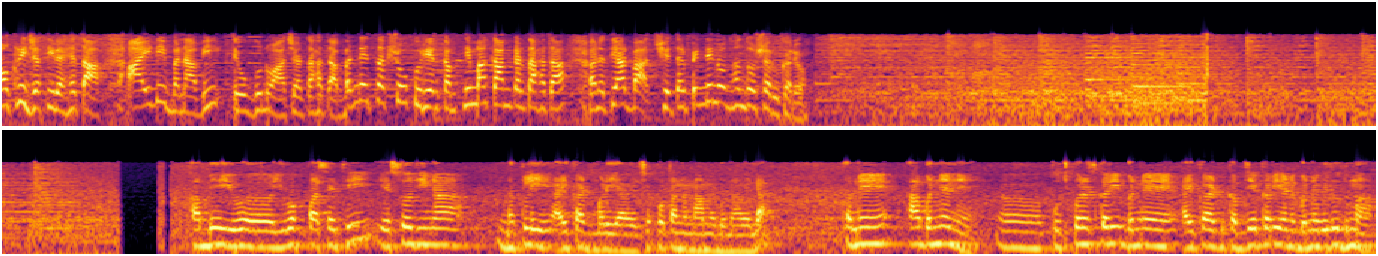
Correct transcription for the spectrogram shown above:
નોકરી જતી રહેતા આઈડી બનાવી તેઓ ગુનો આચરતા હતા. બંને શખ્સો કુરિયર કંપનીમાં કામ કરતા હતા અને ત્યારબાદ છેતરપિંડીનો ધંધો શરૂ કર્યો. આ બે યુવક પાસેથી એસઓજીના નકલી આઈ કાર્ડ મળી આવે છે, પોતાના નામે બનાવેલા. અને આ બંનેને પૂછપરછ કરી, બંને આઈ કાર્ડ કબજે કરી અને બંને વિરુદ્ધમાં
